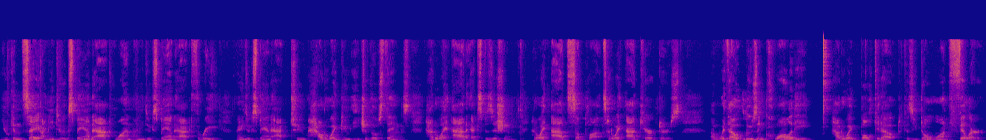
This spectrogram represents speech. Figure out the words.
You can say, I need to expand Act One, I need to expand Act Three, I need to expand Act Two. How do I do each of those things? How do I add exposition? How do I add subplots? How do I add characters? Uh, without losing quality, how do I bulk it out? Because you don't want filler,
